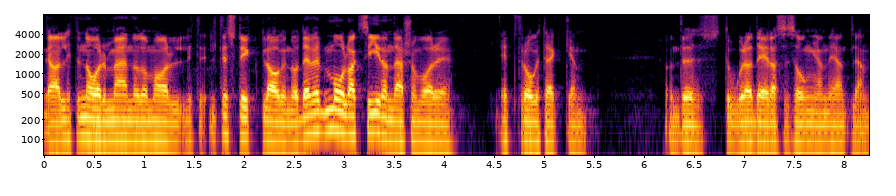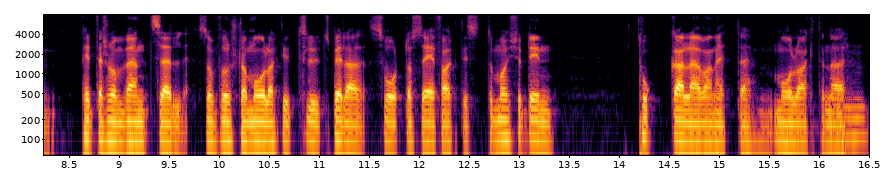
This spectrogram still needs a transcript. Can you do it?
ja, lite norrmän och de har lite, lite styggt lag ändå. Det är väl målvaktssidan där som varit ett frågetecken under stora delar av säsongen egentligen. Pettersson Wenzel som första målvakt i ett slutspel är svårt att se faktiskt. De har köpt in Tokka eller vad han hette, målvakten där. Mm.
